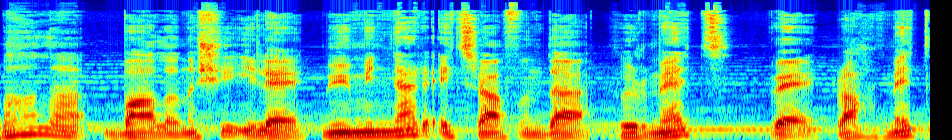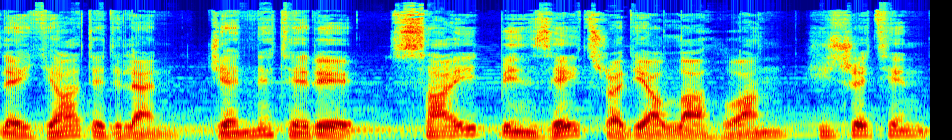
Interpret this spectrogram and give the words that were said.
bağla bağlanışı ile müminler etrafında hürmet ve rahmetle yad edilen cennet eri Said bin Zeyd radıyallahu an hicretin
